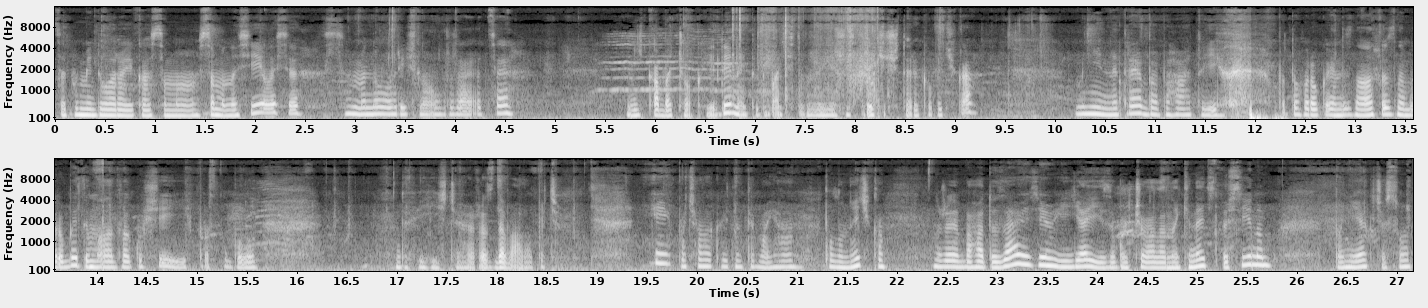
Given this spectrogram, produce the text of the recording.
Це помідора, яка сама, самонасіялася з минулорічного врожаю. Це мій кабачок єдиний. Тут, бачите, вже є щось 3 чи 4 кабачка. Мені не треба багато їх. По того року я не знала, що з ними робити. Мала два кущі, і їх просто було дофігіще, роздавала потім. І почала квітнути моя полуничка. Вже багато завізів. і я її замульчувала на кінець до сіном, бо ніяк часу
